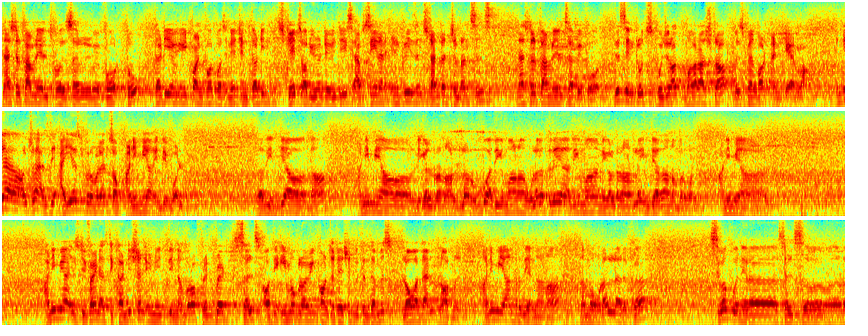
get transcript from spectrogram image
National Family Health Survey 4 to 38.4 percentage in 13 states or union territories have seen an increase in stunted children since National Family Health Survey 4. This includes Gujarat, Maharashtra, West Bengal and Kerala. India also has the highest prevalence of anaemia in the world அதாவது இந்தியாவை தான் anaemia நிகழ்கிற நாடில் ரொம்ப அதிகமான உலகத்திலேயே அதிகமாக நிகழ்கிற நாடில் India தான் number one anaemia Anemia is defined as the condition in the number of red red cells cells the the hemoglobin with in them is lower than normal அனிமியான்றது என்னன்னா நம்ம உடலில் இருக்க சிவப்பு நிற செல்ஸோட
